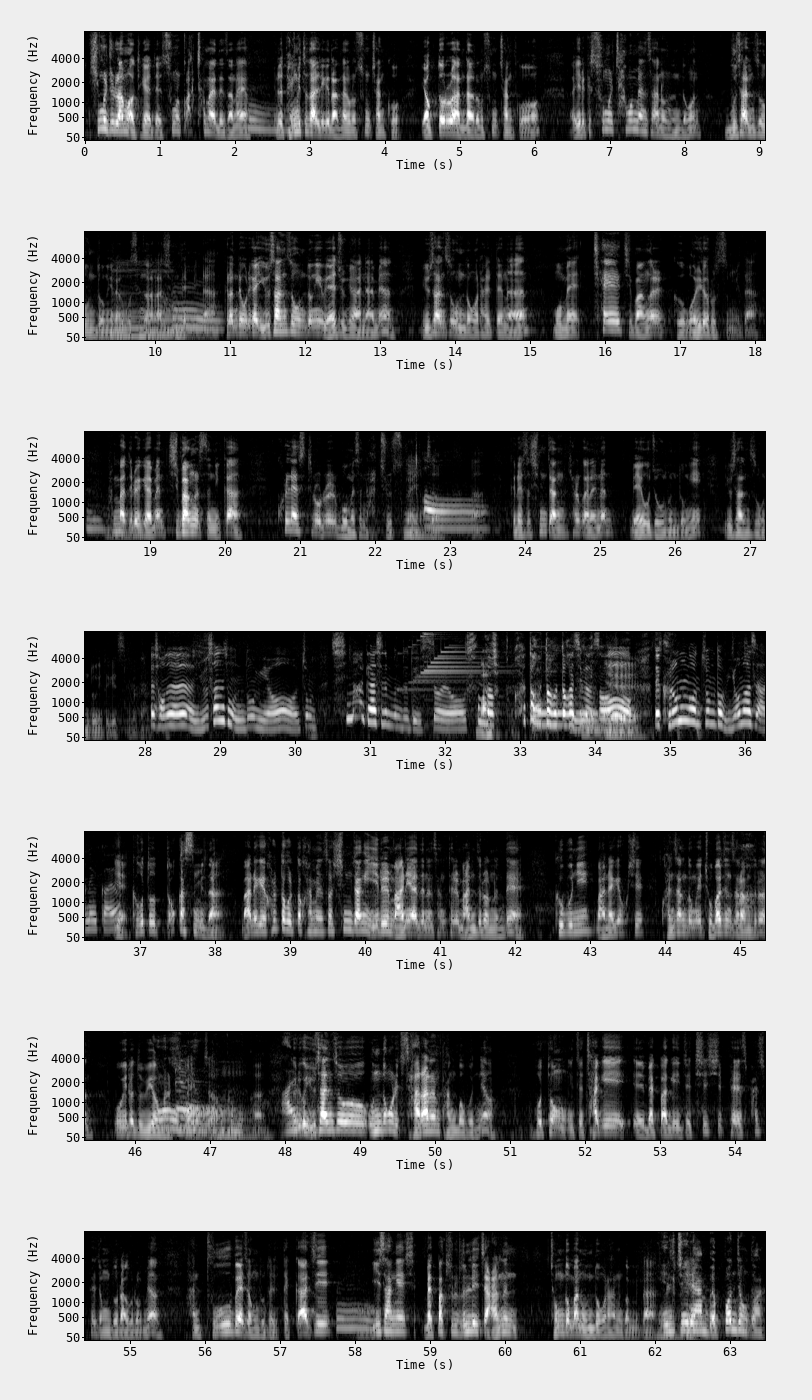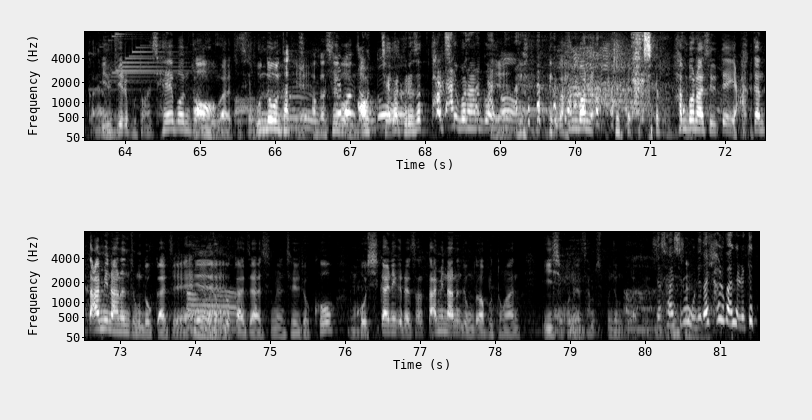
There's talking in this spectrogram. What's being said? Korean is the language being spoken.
힘을 주려면 어떻게 해야 돼? 숨을 꽉 참아야 되잖아요. 예를 들어 100m 달리기를 한다 그러면 숨 참고 역도를 한다 그러면 숨 참고 어, 이렇게 숨을 참으면서 하는 운동은 무산소 운동이라고 생각을 하시면 됩니다. 그런데 우리가 유산소 운동이 왜 중요하냐면 유산소 운동을 할 때는 몸에 체지방을 그 원료로 씁니다. 한마디로 얘기하면 지방을 쓰니까 콜레스테롤을 몸에서 낮출 수가 있죠. 어, 그래서 심장 혈관에는 매우 좋은 운동이 유산소 운동이 되겠습니다. 근데 저는 유산소 운동이요 좀 심하게 하시는 분들도 있어요. 숨막 맞아. 헐떡헐떡헐떡 하시면서. 예. 근데 그런 건 좀 더 위험하지 않을까요? 예, 그것도 똑같습니다. 만약에 헐떡헐떡 하면서 심장이 일을 많이 해야 되는 상태를 만들었는데 그분이 만약에 혹시 관상동맥이 좁아진 사람들은 오히려 더 위험할 수가 있죠. 어, 그리고 유산소 운동을 이제 잘하는 방법은요. 보통 이제 자기 예, 맥박이 이제 70회에서 80회 정도라 그러면 한 두 배 정도 될 때까지 이상의 시- 맥박수를 늘리지 않은 정도만 운동을 하는 겁니다. 일주일에 예. 한몇 번 정도 할까요? 일주일에 보통 한 세 번 정도가 있어요. 운동은 다 예. 아까 세세 번. 번 아, 정도? 제가 그래서 딱 세 번 하는 거예요. 어. 그리고 한 번한번 하실 때 약간 땀이 나는 정도까지 예. 그 정도까지 하시면 제일 좋고 그 시간이 그래서 땀이 나는 정도가 보통 한 20분에서 30분 정도가 근데 되겠습니다. 사실은 우리가 혈관을 이렇게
